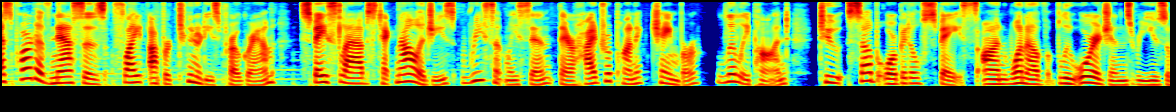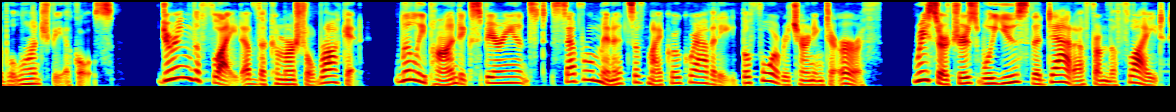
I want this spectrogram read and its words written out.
As part of NASA's Flight Opportunities Program, Space Labs Technologies recently sent their hydroponic chamber, LilyPond, to suborbital space on one of Blue Origin's reusable launch vehicles. During the flight of the commercial rocket, LilyPond experienced several minutes of microgravity before returning to Earth. Researchers will use the data from the flight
